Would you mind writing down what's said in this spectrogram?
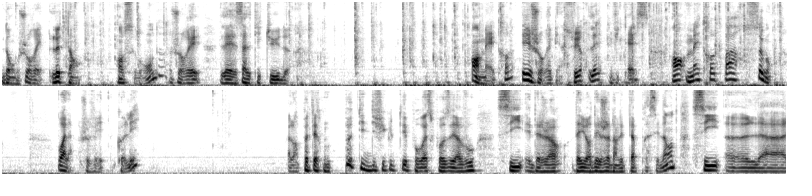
donc j'aurai le temps en secondes, j'aurai les altitudes en mètres, et j'aurai bien sûr les vitesses en mètres par seconde. Voilà, je vais coller. Alors peut-être une petite difficulté pourrait se poser à vous, si, et d'ailleurs déjà dans l'étape précédente, si euh,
